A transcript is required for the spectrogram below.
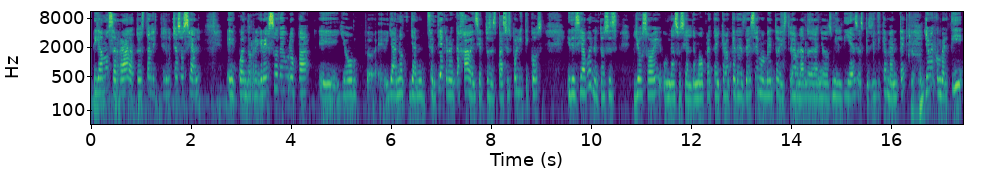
digamos, cerrada, toda esta lucha social, eh, cuando regreso de Europa, eh, yo eh, ya, no, ya sentía que no encajaba en ciertos espacios políticos y decía, bueno, entonces yo soy una socialdemócrata y creo que desde ese momento, y estoy hablando del año 2010 específicamente, yo me convertí,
